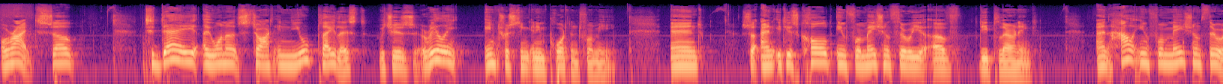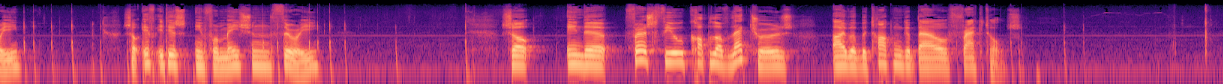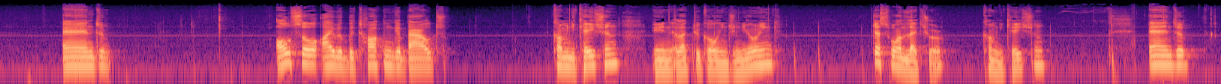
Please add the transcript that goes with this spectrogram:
All right, so today I want to start a new playlist which is really interesting and important for me. And so and it is called Information Theory of Deep Learning. And how information theory so if it is information theory so in the first few couple of lectures I will be talking about fractals. And also, I will be talking about communication in electrical engineering. Just one lecture, communication. And uh,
